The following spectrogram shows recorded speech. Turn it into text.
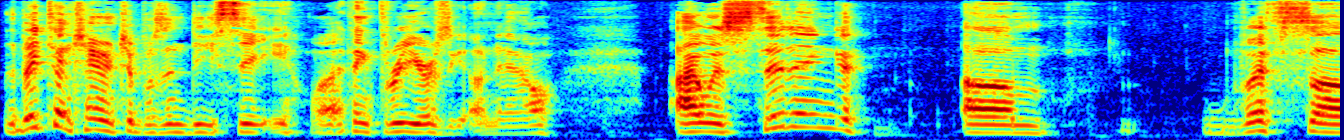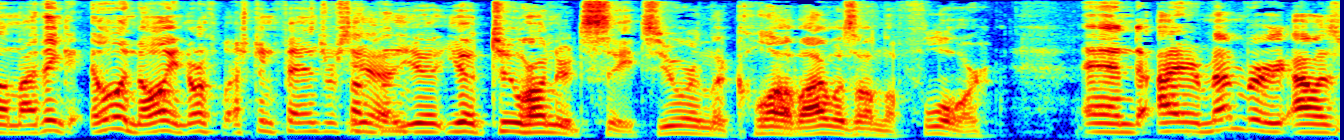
the Big Ten championship was in D.C. Well, I think three years ago now. I was sitting, um, with some, I think, Illinois Northwestern fans or Yeah, something. you, you had 200 seats. You were in the club. I was on the floor. And I remember I was,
